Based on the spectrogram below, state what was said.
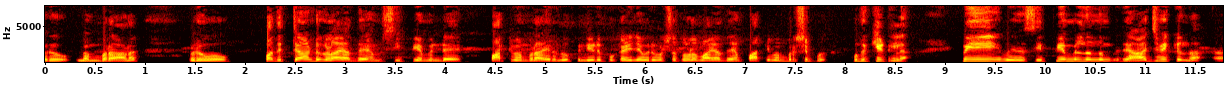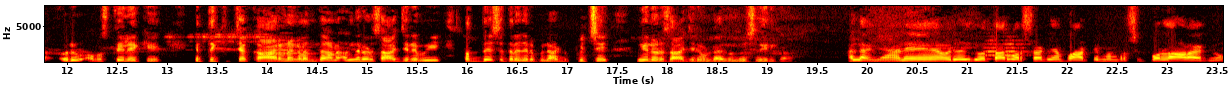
ഒരു മെമ്പറാണ്. ഒരു പതിറ്റാണ്ടുകളായി അദ്ദേഹം സി പി എമ്മിന്റെ പാർട്ടി മെമ്പറായിരുന്നു. പിന്നീട് ഇപ്പോൾ കഴിഞ്ഞ ഒരു വർഷത്തോളമായി അദ്ദേഹം പാർട്ടി മെമ്പർഷിപ്പ് പുതുക്കിയിട്ടില്ല. ഇപ്പൊ ഈ സി പി എമ്മിൽ നിന്നും രാജിവെക്കുന്ന ഒരു അവസ്ഥയിലേക്ക് എത്തിച്ച കാരണങ്ങൾ എന്താണ്? അങ്ങനെ ഒരു സാഹചര്യം ഈ തദ്ദേശ തെരഞ്ഞെടുപ്പിനെ അടുപ്പിച്ച് ഇങ്ങനെ ഒരു സാഹചര്യം ഉണ്ടായിരുന്നു എന്ന് വിശദീകരിക്കാം. അല്ല ഞാൻ ഒരു ഇരുപത്തി ആറ് വർഷമായിട്ട് ഞാൻ പാർട്ടി മെമ്പർഷിപ്പ് ഉള്ള ആളായിരുന്നു.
